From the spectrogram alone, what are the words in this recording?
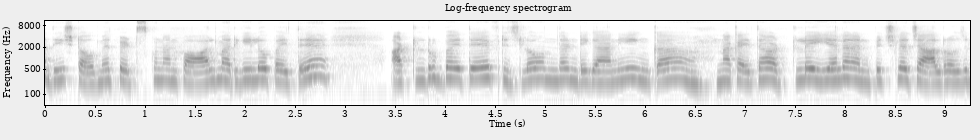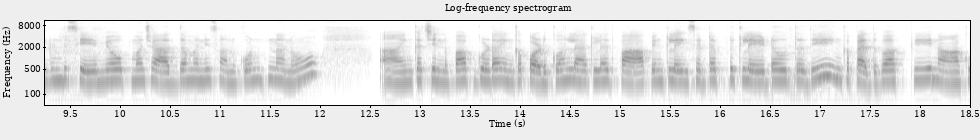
అది స్టవ్ మీద పెట్టుకున్నాను పాలు మరిగేలోపైతే అట్ల రుబ్బయితే ఫ్రిడ్జ్‌లో ఉందండి. కానీ ఇంకా నాకైతే అట్లు వేయాలని అనిపించలేదు. చాలా రోజుల నుండి సేమియా ఉప్మా చేద్దామనేసి అనుకుంటున్నాను. ఇంకా చిన్న పాప కూడా ఇంకా పడుకొని లేకలేదు పాప ఇంక లెగిసేటప్పటికి లేట్ అవుతుంది ఇంకా పెద్ద పాపకి, నాకు,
